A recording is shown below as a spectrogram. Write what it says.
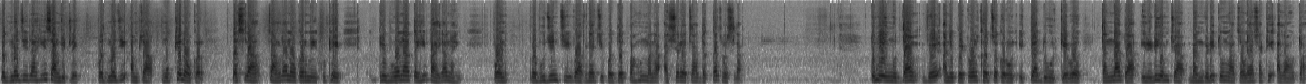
पद्मजीलाही सांगितले पद्मजी आमचा मुख्य नोकर. तसला चांगला नोकर मी कुठे त्रिभुवनातही पाहिला नाही. पण प्रभूजींची वागण्याची पद्धत पाहून मला आश्चर्याचा धक्काच बसला. तुम्ही मुद्दाम वेळ आणि पेट्रोल खर्च करून इतक्या दूर केवळ त्यांना त्या इरिडियमच्या भानगडीतून वाचवण्यासाठी आला होता.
